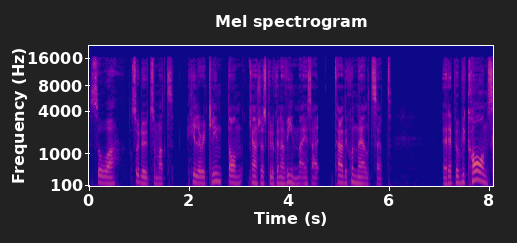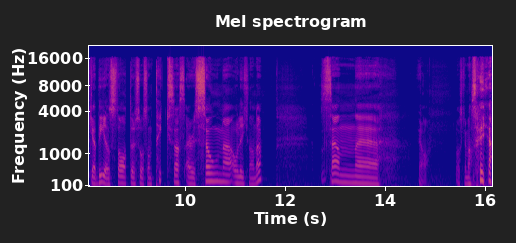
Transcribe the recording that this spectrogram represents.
så såg det ut som att Hillary Clinton kanske skulle kunna vinna i så här traditionellt sett republikanska delstater såsom Texas, Arizona och liknande. Sen, eh, ja, vad ska man säga?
